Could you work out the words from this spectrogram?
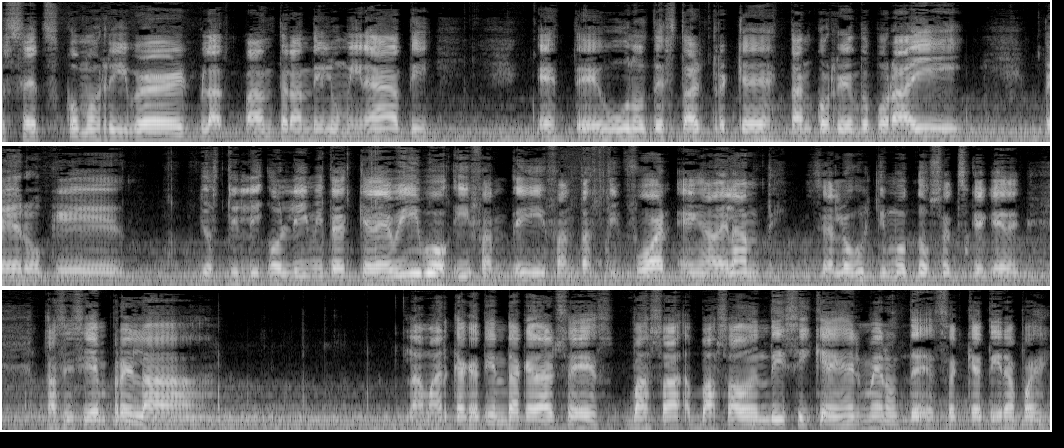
sets como River, Black Panther and Illuminati, este, unos de Star Trek que están corriendo por ahí, pero que Justice Unlimited quede vivo y, Fantastic Four en adelante, sean los últimos dos sets que queden. Casi siempre la, la marca que tiende a quedarse es basado en DC, que es el menos de ese que tira, pues.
